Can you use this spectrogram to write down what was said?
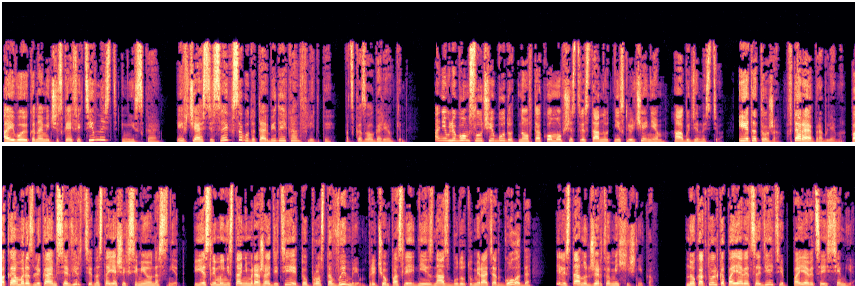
а его экономическая эффективность низкая. И в части секса будут обиды и конфликты, подсказал Горелкин. Они в любом случае будут, но в таком обществе станут не исключением, а обыденностью. И это тоже. Вторая проблема. Пока мы развлекаемся в Вирте, настоящих семей у нас нет. Если мы не станем рожать детей, то просто вымрем, причем последние из нас будут умирать от голода или станут жертвами хищников. Но как только появятся дети, появятся и семьи.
